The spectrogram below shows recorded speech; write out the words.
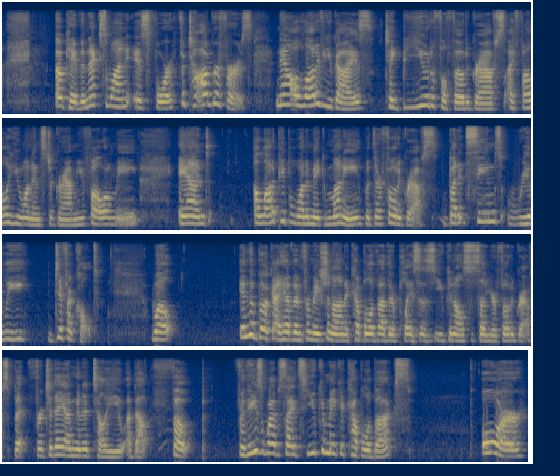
okay, the next one is for photographers. Now, a lot of you guys take beautiful photographs. I follow you on Instagram, you follow me, and a lot of people want to make money with their photographs, but it seems really difficult. Well, in the book, I have information on a couple of other places you can also sell your photographs, but for today, I'm going to tell you about FOAP. For these websites, you can make a couple of bucks, or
